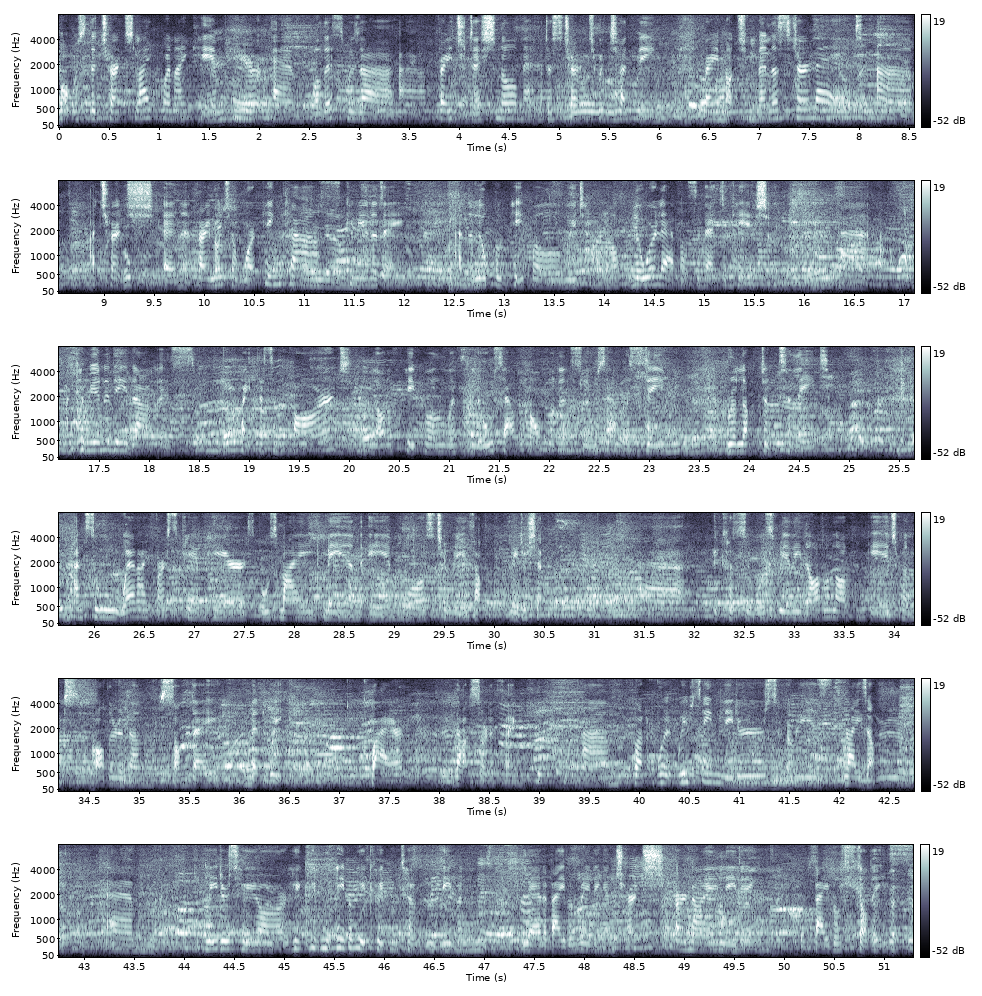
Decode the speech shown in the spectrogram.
what was the church like when I came here? Um, well, this was a, a, very traditional Methodist church, which had been very much minister led, um, a church in a, very much a working class community, and the local people would have lower levels of education. Community that is quite disempowered, a lot of people with low self confidence, low self esteem, reluctant to lead. And so when I first came here, I suppose my main aim was to raise up leadership uh, because there was really not a lot of engagement other than Sunday, midweek, choir, that sort of thing. Um, but we've seen leaders raise, rise up. Um, leaders who are who couldn't people who couldn't have even led a Bible reading in church are now leading Bible studies,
